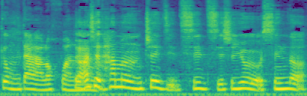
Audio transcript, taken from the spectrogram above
给我们带来了欢乐。对，而且他们这几期其实又有新的。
